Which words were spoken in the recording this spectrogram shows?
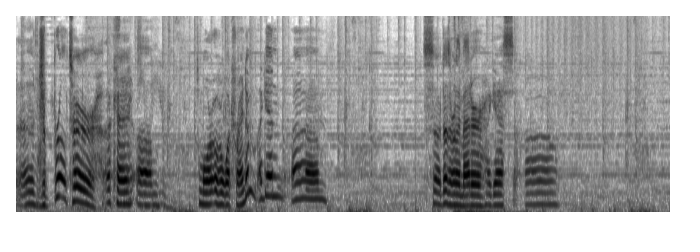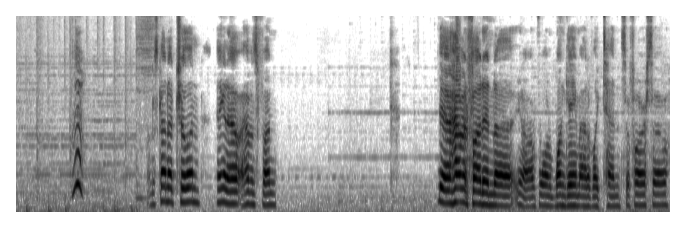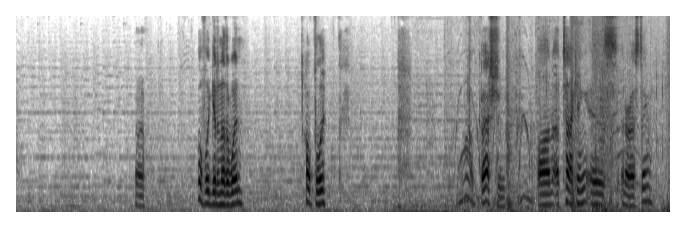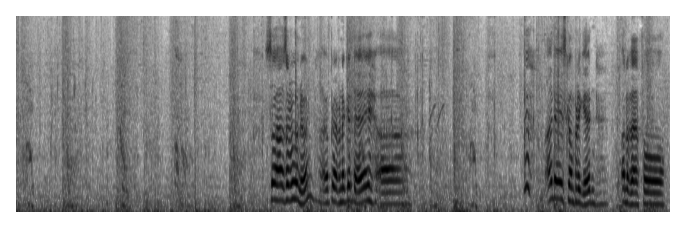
Uh, Gibraltar. Okay. Um, it's more Overwatch random again. Um, so it doesn't really matter, I guess. Uh, yeah. I'm just kind of chilling, hanging out, having some fun. Yeah, having fun, and uh, you know, I've won one game out of like ten so far, so uh, hopefully get another win. Hopefully. Oh, Bastion on attacking is interesting. So how's everyone doing? I hope you're having a good day. Uh, yeah, my day is going pretty good. Uneventful.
